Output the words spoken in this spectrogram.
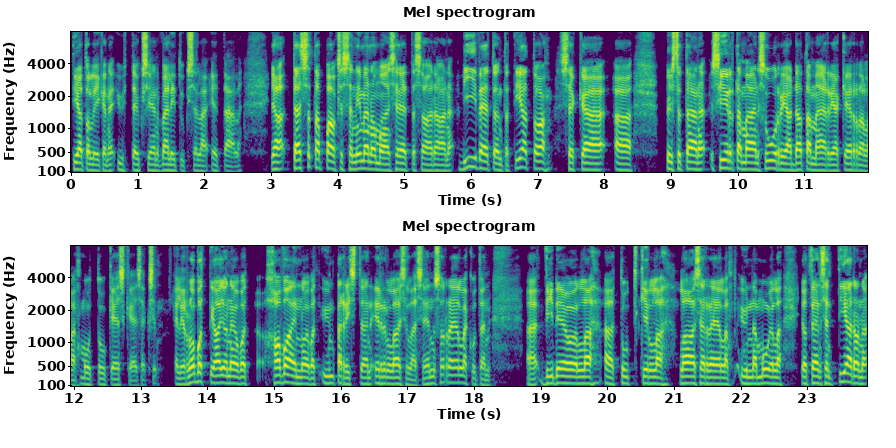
tietoliikenneyhteyksien välityksellä etäällä. Ja tässä tapauksessa nimenomaan se, että saadaan viiveetöntä tietoa sekä ää, pystytään siirtämään suuria datamääriä kerralla, muuttuu keskeiseksi. Eli robottiajoneuvot havainnoivat ympäristöään erilaisilla sensoreilla, kuten videoilla, tutkilla, laasereilla ynnä muilla, joten sen tiedon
